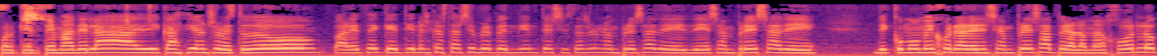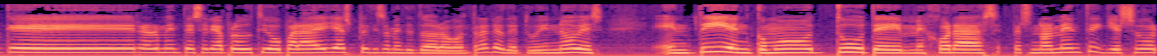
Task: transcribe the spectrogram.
Porque el tema de la dedicación, sobre todo, parece que tienes que estar siempre pendiente si estás en una empresa de, de esa empresa, de, de cómo mejorar en esa empresa, pero a lo mejor lo que realmente sería productivo para ella es precisamente todo lo contrario, que tú innoves en ti, en cómo tú te mejoras personalmente y eso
